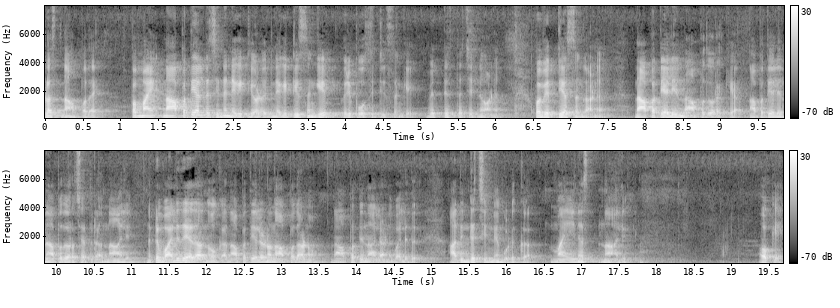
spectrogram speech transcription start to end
പ്ലസ് നാൽപ്പത് അപ്പം മൈ നാൽപ്പത്തിയാലിന്റെ ചിഹ്നം നെഗറ്റീവാണ് ഒരു നെഗറ്റീവ് സംഖ്യയും ഒരു പോസിറ്റീവ് സംഖ്യയും. വ്യത്യസ്ത ചിഹ്നമാണ്. അപ്പോൾ വ്യത്യാസം കാണുക. നാൽപ്പത്തിയാലിൽ നാൽപ്പത് കുറയ്ക്കുക. നാൽപ്പത്തിയാലിൽ നാൽപ്പത് കുറച്ച് എത്ര? നാല്. എന്നിട്ട് വലുത് ഏതാണെന്ന് നോക്കുക. നാൽപ്പത്തിയാലാണോ നാൽപ്പതാണോ നാൽപ്പത്തി നാലാണ് വലുത്. അതിന്റെ ചിഹ്നം കൊടുക്കുക. മൈനസ് നാല്. ഓക്കെ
